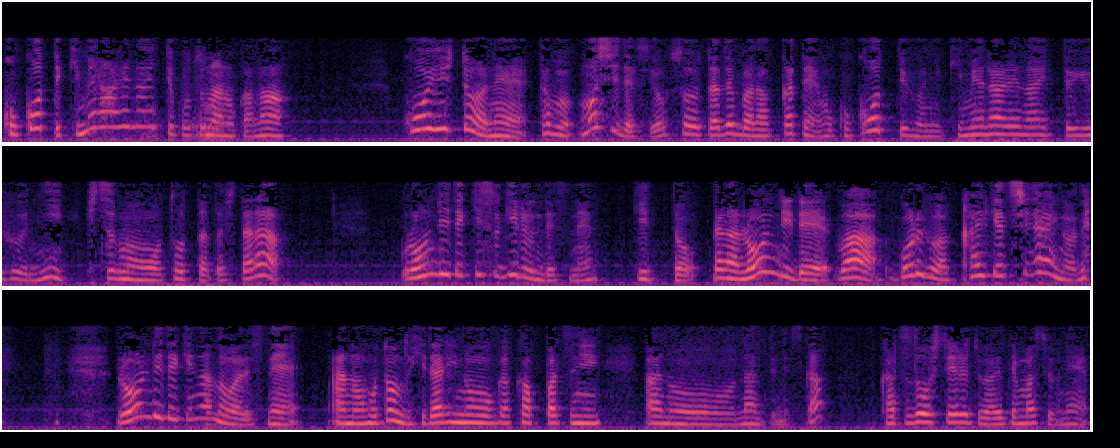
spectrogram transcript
ここって決められないってことなのかな？こういう人はね、多分、もしですよ、そう、例えば落下点をここっていう風に決められないという風に質問を取ったとしたら、論理的すぎるんですね。きっと。だから論理では、ゴルフは解決しないので 論理的なのはですね、あの、ほとんど左脳が活発に、あの、なて言うんですか？活動していると言われてますよね。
